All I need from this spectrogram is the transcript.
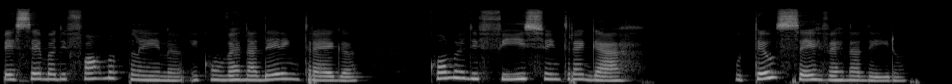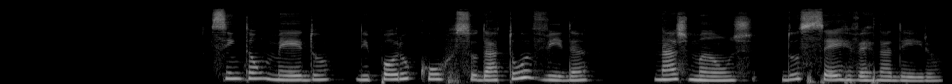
Perceba de forma plena e com verdadeira entrega como é difícil entregar o teu ser verdadeiro. Sinta um medo de pôr o curso da tua vida nas mãos do ser verdadeiro.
